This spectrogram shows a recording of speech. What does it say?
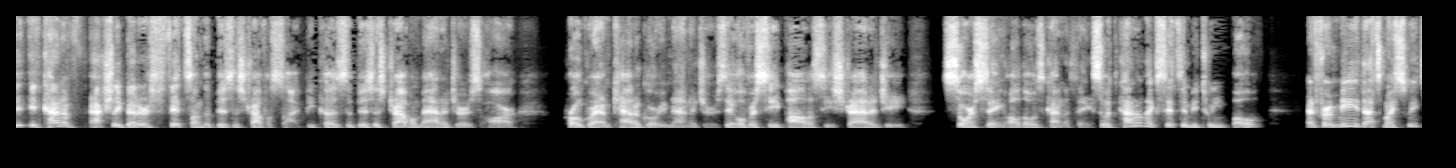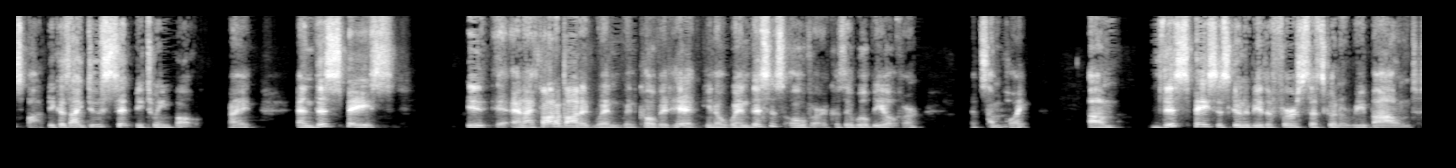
it, it kind of actually better fits on the business travel side because the business travel managers are program category managers. They oversee policy, strategy, sourcing, all those kind of things. So it kind of like sits in between both. And for me, that's my sweet spot because I do sit between both, right? And this space, it, and I thought about it when when COVID hit. You know, when this is over, because it will be over at some mm-hmm. point. Um, this space is going to be the first that's going to rebound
